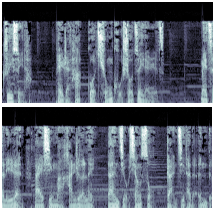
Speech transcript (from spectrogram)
追随他，陪着他过穷苦受罪的日子。每次离任，百姓满含热泪，担酒相送，感激他的恩德。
